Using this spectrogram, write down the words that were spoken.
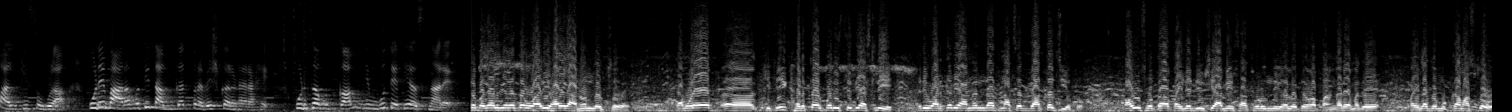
पालखी सोहळा पुढे बारामती तालुक्यात प्रवेश करणार आहे. पुढचा मुक्काम निंबू तेथे असणार आहे. बघायला गेलं तर वारी हा एक आनंदोत्सव आहे. त्यामुळे किती खडतर परिस्थिती असली तरी वारकरी आनंदात नाचत गातच येतो. पाऊस होता पहिल्या दिवशी आम्ही सासवडून निघालो तेव्हा पांगाऱ्यामध्ये पहिला जो मुक्काम असतो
